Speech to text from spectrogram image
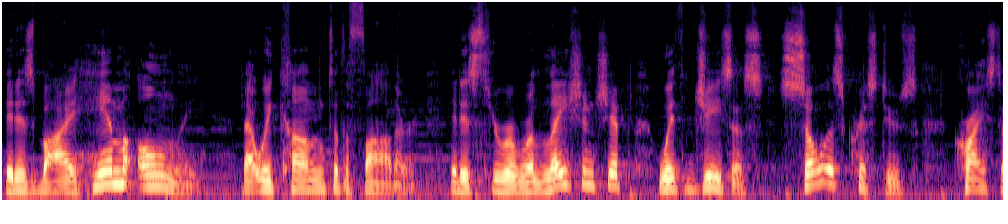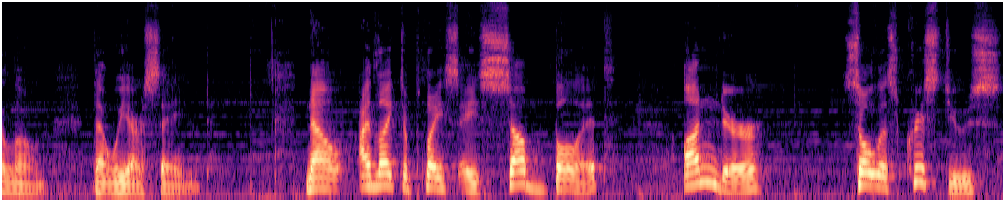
It is by Him only that we come to the Father. It is through a relationship with Jesus, solus Christus, Christ alone, that we are saved. Now, I'd like to place a sub bullet under solus Christus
